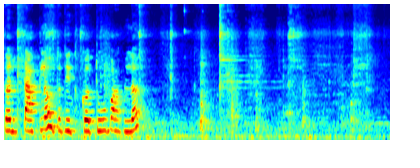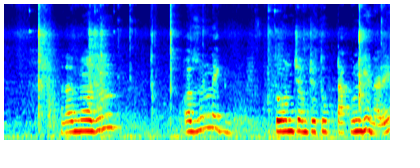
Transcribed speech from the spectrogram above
तर टाकलं होतं तितकं तूप आपलं. आता मी अजून अजून एक दोन चमचे तूप टाकून घेणार आहे.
